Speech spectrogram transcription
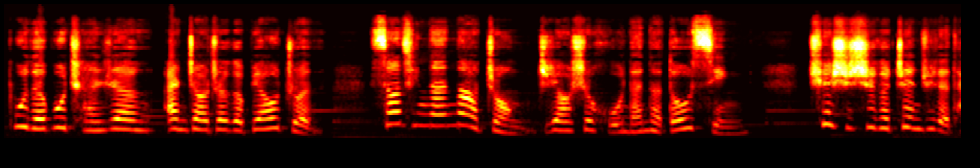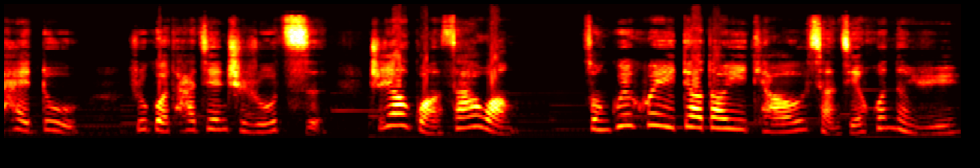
不得不承认，按照这个标准，相亲男那种只要是湖南的都行，确实是个正确的态度。如果他坚持如此，只要广撒网，总归会钓到一条想结婚的鱼。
